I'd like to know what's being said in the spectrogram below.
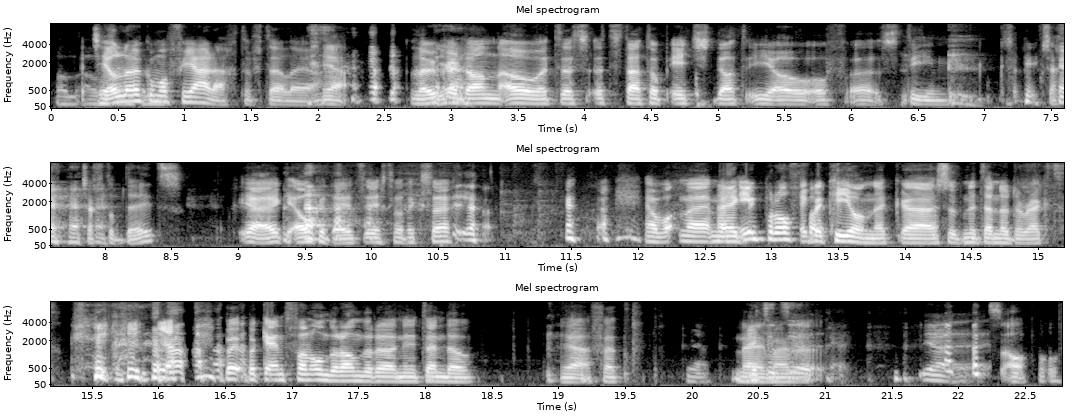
Van, Het is heel leuk om op verjaardag te vertellen, ja. Ja, Leuker Ja. dan, oh, het, is, het staat op itch.io of eh, Steam. ik zeg, ik zeg, ik zeg het op dates. Ja, ik, elke date is eerst wat ik zeg. Ja. ja, wat, mijn, mijn Hey, ik improv... Ik ben Kion, ik eh zit op Nintendo Direct. ja, be- bekend van onder andere Nintendo. Ja, vet. Nee, Heet het, maar eh, ja, eh, het is awful.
